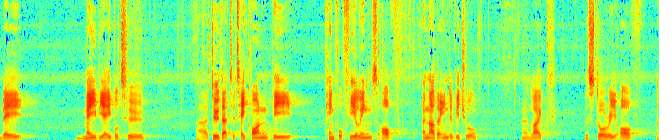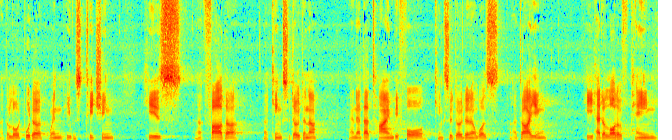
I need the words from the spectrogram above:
they may be able to uh, do that to take on the painful feelings of another individual, uh, like the story of uh, the Lord Buddha when he was teaching his uh, father, uh, King Suddhodana, and at that time, before King Suddhodana was uh, dying, he had a lot of pain,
